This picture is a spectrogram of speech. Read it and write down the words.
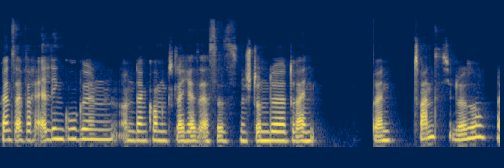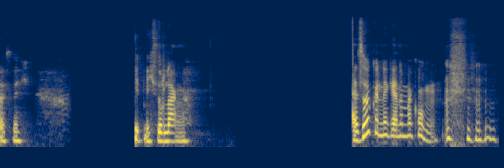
kannst einfach Erling googeln und dann kommt gleich als erstes eine Stunde 23 oder so. Weiß nicht. Geht nicht so lange. Also könnt ihr gerne mal gucken.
